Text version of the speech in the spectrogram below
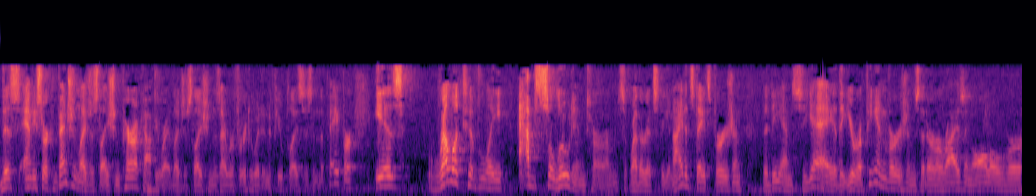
This anti circumvention legislation, para copyright legislation, as I refer to it in a few places in the paper, is relatively absolute in terms, whether it's the United States version, the DMCA, the European versions that are arising all over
